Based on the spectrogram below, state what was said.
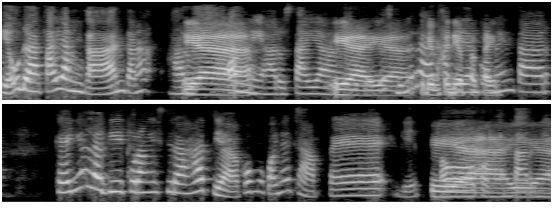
ya udah tayang kan karena harus yeah. on nih harus tayang yeah, gitu. terus yeah. beneran ada yang komentar kayaknya lagi kurang istirahat ya, kok mukanya capek gitu iya, komentarnya. Iya.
